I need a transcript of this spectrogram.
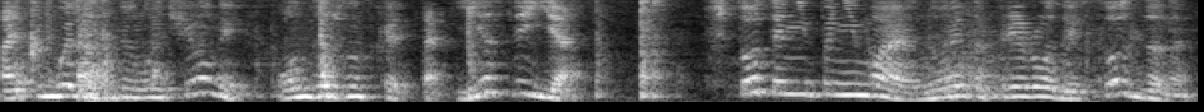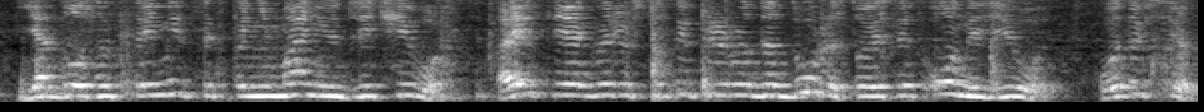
а тем более, если он ученый, он должен сказать так, если я что-то не понимаю, но это природой создано, я должен стремиться к пониманию для чего. А если я говорю, что ты природа дура, то это он идиот. Вот и все.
